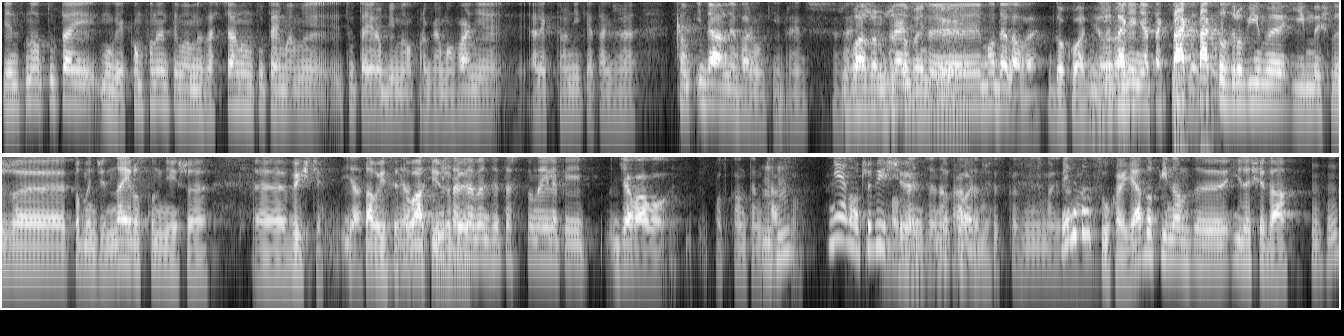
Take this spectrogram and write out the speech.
Więc no tutaj mówię, komponenty mamy za ścianą, tutaj mamy, tutaj robimy oprogramowanie, elektronikę, także są idealne warunki wręcz. wręcz Uważam, że to wręcz, będzie- e, modelowe. Dokładnie, do że tak, takich tak, rzeczy. tak to zrobimy i myślę, że to będzie najrozsądniejsze e, wyjście z Jasne, całej jasne. sytuacji, Myślę, żeby... że będzie też to najlepiej działało pod kątem czasu, Nie, no bo oczywiście, będzie naprawdę dokładnie. wszystko Więc zminimalizowane. to słuchaj, ja dopinam y, ile się da. Mhm.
